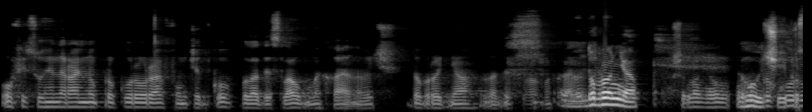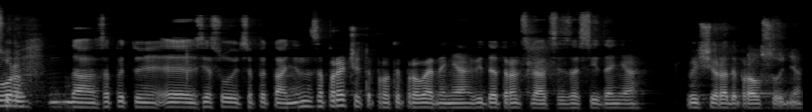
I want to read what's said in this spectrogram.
Офісу Генерального прокурора Фомченков Владислав Михайлович. Доброго дня, Владислав Михайлович. Доброго дня, шановні Прокурор да, запитує, е, з'ясується питання. Не заперечуєте проти проведення відеотрансляції засідання Вищої ради правосуддя?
